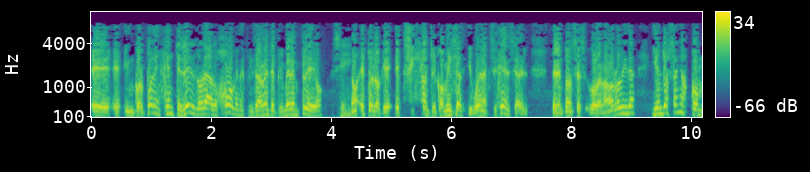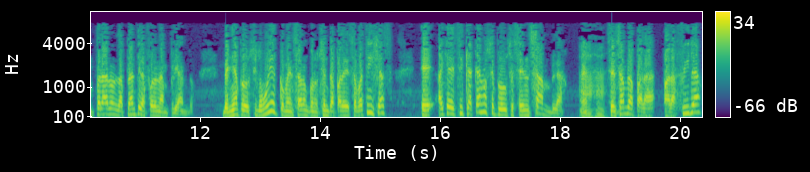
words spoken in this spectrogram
eh, eh, incorporen gente del Dorado, jóvenes principalmente, primer empleo, ¿no? Esto es lo que exigió, entre comillas, y buena exigencia del, del entonces gobernador Rovira, y en dos años compraron la planta y la fueron ampliando. Venían produciendo muy bien, comenzaron con 80 pares de zapatillas, eh, hay que decir que acá no se produce, se ensambla, ¿eh? se ensambla para, para fila,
